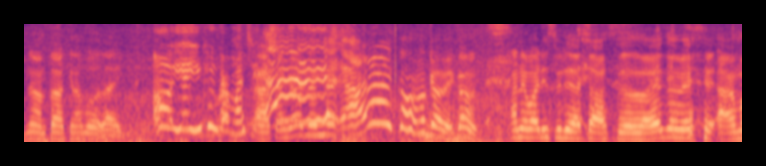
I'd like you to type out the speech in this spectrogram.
No, I'm talking about like. Oh yeah, you can grab my ah, cheeks. I can grab them. Alright, come on, grab it, come. on. Ah! Ah, I know what this video talks still. I'm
